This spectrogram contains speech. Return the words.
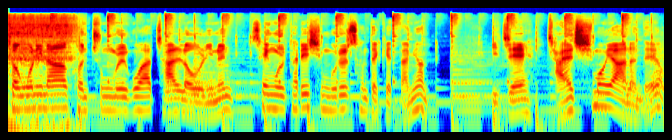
정원이나 건축물과 잘 어울리는 생울타리 식물을 선택했다면 이제 잘 심어야 하는데요.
